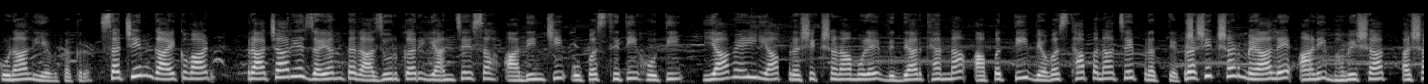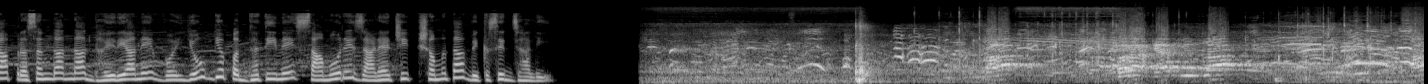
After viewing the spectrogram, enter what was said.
कुणाल येवतकर सचिन गायकवाड प्राचार्य जयंत राजूरकर यांचे सह आदींची उपस्थिती होती. यावेळी या प्रशिक्षणामुळे विद्यार्थ्यांना आपत्ती व्यवस्थापनाचे प्रत्येक प्रशिक्षण मिळाले आणि भविष्यात अशा प्रसंगांना धैर्याने व योग्य पद्धतीने सामोरे जाण्याची क्षमता विकसित झाली. हा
